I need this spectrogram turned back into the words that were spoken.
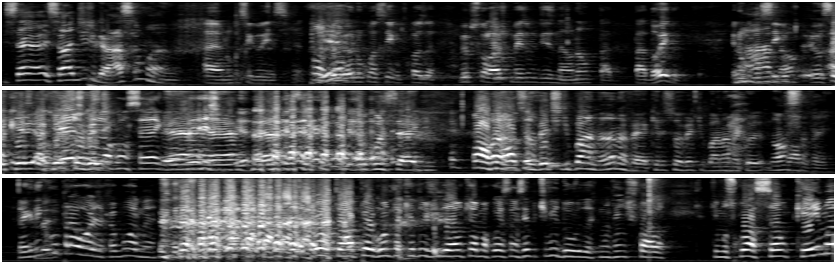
Isso, é, isso é uma desgraça, mano. Ah, eu não consigo isso. Eu, eu não consigo, por causa. Meu psicológico mesmo diz, não, não, tá, tá doido? Eu não Ah, consigo. não. Eu sei Aquele- que é Eu aquele vejo que sorvete- ele não consegue, eu É, vejo. é, é, não consegue. Ó, Mano, tem- sorvete de banana, velho. Aquele sorvete de banana que eu... Nossa, velho. Tem que comprar hoje, acabou, né? Pô, tem uma pergunta aqui do Julião, que é uma coisa que eu sempre tive dúvida, que muita gente fala. Que musculação queima,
